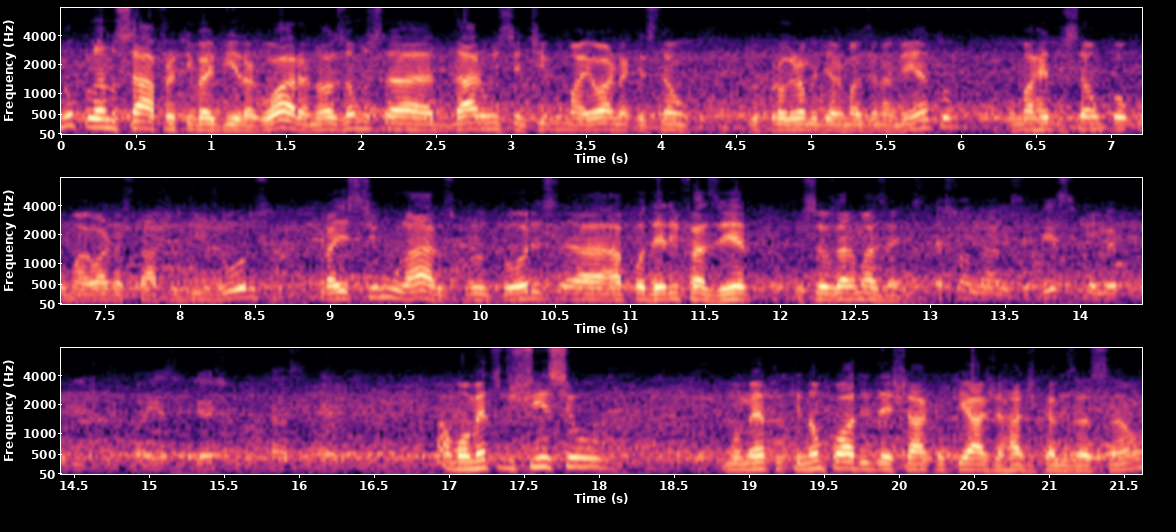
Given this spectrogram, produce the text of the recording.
No plano safra que vai vir agora, nós vamos uh, dar um incentivo maior na questão do programa de armazenamento, uma redução um pouco maior das taxas de juros, para estimular os produtores a, a poderem fazer os seus armazéns. A sua análise desse momento político do país, diante do que está se É um momento difícil, um momento que não pode deixar com que haja radicalização.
